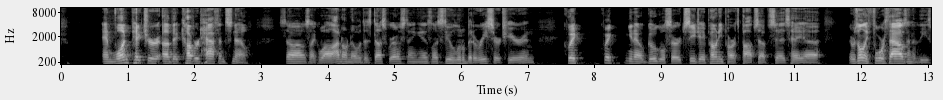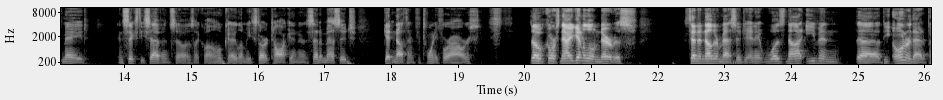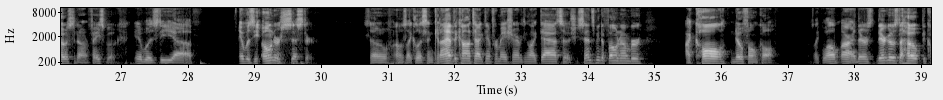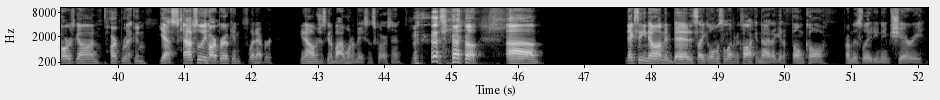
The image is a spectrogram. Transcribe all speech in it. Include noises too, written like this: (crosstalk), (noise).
and one picture of it covered half in snow. So I was like, well, I don't know what this Dusk Rose thing is. Let's do a little bit of research here and quick quick you know Google search. CJ Pony Parts pops up says, hey, uh, there was only four thousand of these made in 67. So I was like, well, okay, let me start talking and send a message. Get nothing for 24 hours. So, of course, now you're getting a little nervous. Send another message, and it was not even the the owner that had posted on Facebook. It was the uh, it was the owner's sister. So I was like, listen, can I have the contact information, everything like that? So she sends me the phone number. I call, no phone call. I was like, well, all right, there's there goes the hope. The car's gone. Heartbroken. Yes, absolutely heartbroken. Whatever. You know, I was just gonna buy one of Mason's cars then. (laughs) (laughs) so, um, next thing you know, I'm in bed. It's like almost 11 o'clock at night. I get a phone call from this lady named Sherry,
